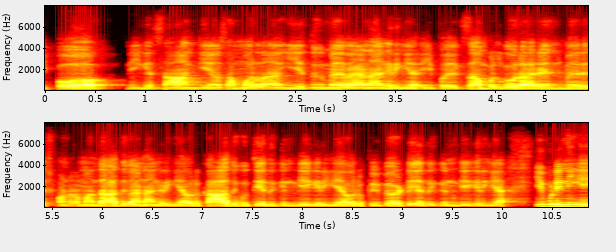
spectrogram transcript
இப்போ நீங்க சாங்கியம் சம்மர்தாயம் எதுவுமே வேணாங்கிறீங்க. இப்போ எக்ஸாம்பிளுக்கு ஒரு அரேஞ்ச் மேரேஜ் பண்ற மாதிரி இருந்தா அது வேணாங்கிறீங்க. ஒரு காது குத்தி எதுக்குன்னு கேக்குறீங்க ஒரு பிபியோட்டி எதுக்குன்னு கேக்குறீங்க. இப்படி நீங்க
